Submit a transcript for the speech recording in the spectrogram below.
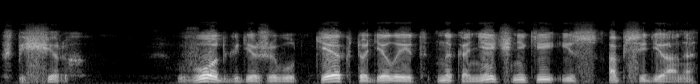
в пещерах. Вот где живут те, кто делает наконечники из обсидиана.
